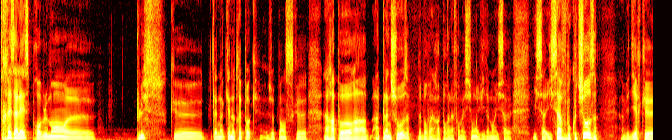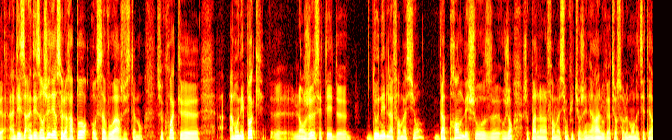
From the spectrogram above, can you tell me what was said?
très à l'aise, probablement plus qu'à notre époque. Je pense qu'un rapport à, plein de choses, d'abord un rapport à l'information, évidemment, ils savent, beaucoup de choses. On veut dire qu'un des, un des enjeux, d'ailleurs, c'est le rapport au savoir, justement. Je crois que, à mon époque, euh, l'enjeu, c'était de donner de l'information, d'apprendre des choses aux gens. Je parle de l'information culture générale, ouverture sur le monde, etc.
